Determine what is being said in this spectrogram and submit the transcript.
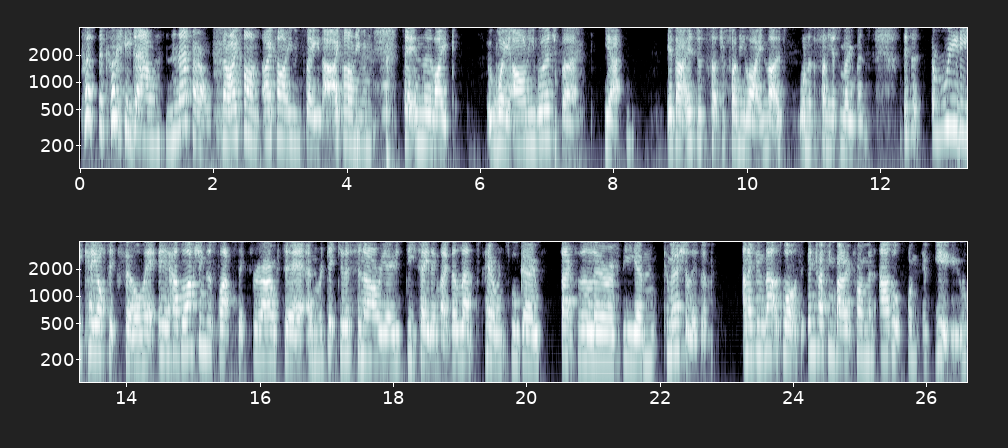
put the cookie down now. No, I can't. I can't even say that. I can't even say it in the like way Arnie would. But yeah, that is just such a funny line. That is one of the funniest moments. It's a really chaotic film. It, it has lashings of slapstick throughout it and ridiculous scenarios detailing like the lengths parents will go thanks to the lure of the um, commercialism. And I think that's what's interesting about it from an adult point of view,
